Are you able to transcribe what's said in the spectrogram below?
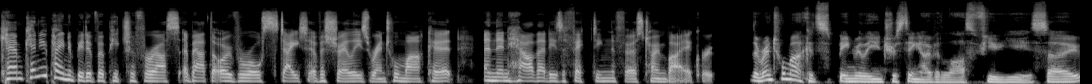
Cam, can you paint a bit of a picture for us about the overall state of Australia's rental market and then how that is affecting the first home buyer group? The rental market's been really interesting over the last few years. So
